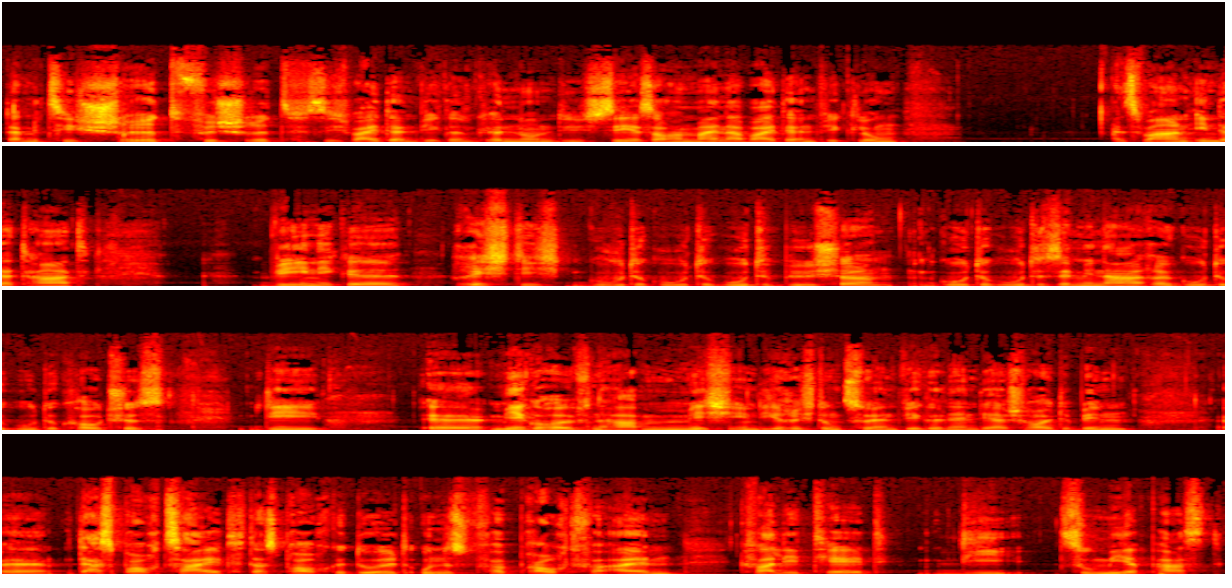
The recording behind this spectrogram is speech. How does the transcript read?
damit sie Schritt für Schritt sich weiterentwickeln können. Und ich sehe es auch an meiner Weiterentwicklung. Es waren in der Tat wenige richtig gute, gute, gute Bücher, gute, gute Seminare, gute, gute Coaches, die äh, mir geholfen haben, mich in die Richtung zu entwickeln, in der ich heute bin. Äh, das braucht Zeit, das braucht Geduld und es verbraucht vor allem Qualität, die zu mir passt,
